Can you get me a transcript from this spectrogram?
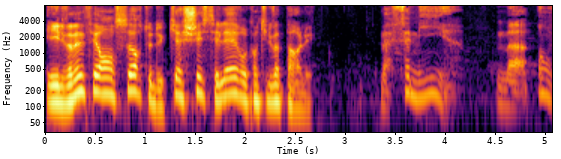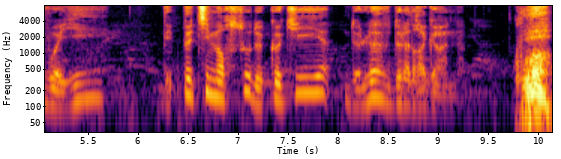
Et il va même faire en sorte de cacher ses lèvres quand il va parler. Ma famille m'a envoyé des petits morceaux de coquille de l'œuf de la dragonne. Quoi?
